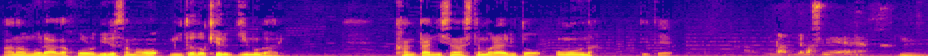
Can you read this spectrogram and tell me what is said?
あの村が滅びる様を見届ける義務がある。簡単に死なせてもらえると思うな。って言って、恨んでますね。うん。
